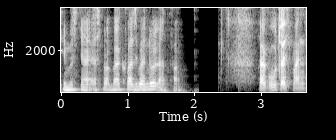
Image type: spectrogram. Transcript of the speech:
Die müssen ja erstmal bei, quasi bei Null anfangen. Ja gut, ich meine,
